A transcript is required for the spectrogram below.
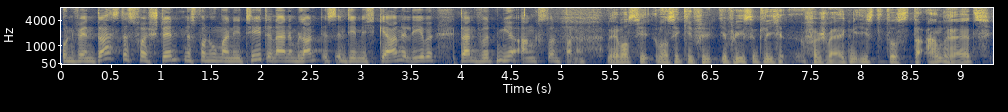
Und wenn das das Verständnis von Humanität in einem Land ist, in dem ich gerne lebe, dann wird mir Angst und Bange. Nee, was Sie, was Sie geflissentlich verschweigen, ist, dass der Anreiz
